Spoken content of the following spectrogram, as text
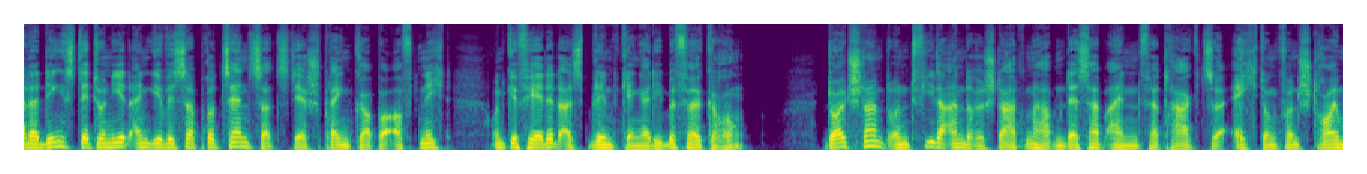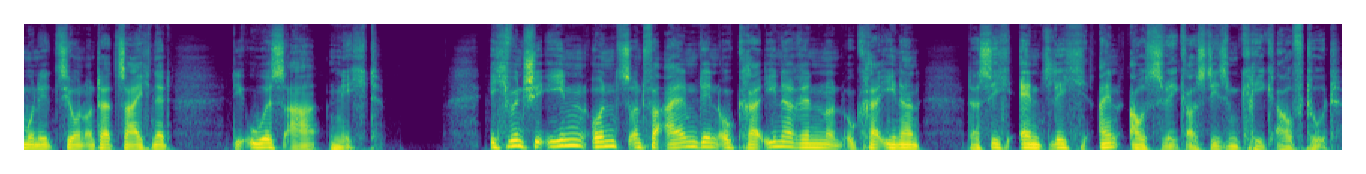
Allerdings detoniert ein gewisser Prozentsatz der Sprengkörper oft nicht und gefährdet als Blindgänger die Bevölkerung. Deutschland und viele andere Staaten haben deshalb einen Vertrag zur Ächtung von Streumunition unterzeichnet, die USA nicht. Ich wünsche Ihnen, uns und vor allem den Ukrainerinnen und Ukrainern, dass sich endlich ein Ausweg aus diesem Krieg auftut.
